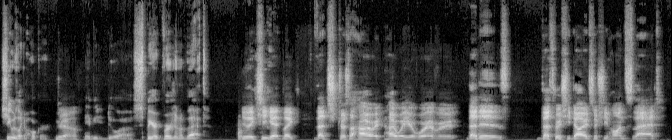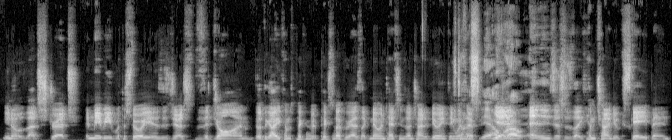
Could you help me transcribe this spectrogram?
She was like a hooker. Yeah. Maybe do a spirit version of that. You like she get like that's just a highway, highway or wherever that is. That's where she died, so she haunts that. You know that stretch, and maybe what the story is is just the John, or the guy who comes pick her, picks her up, who has like no intentions on trying to do anything Just with her. to yeah, help her out. and it's just is like him trying to escape, and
